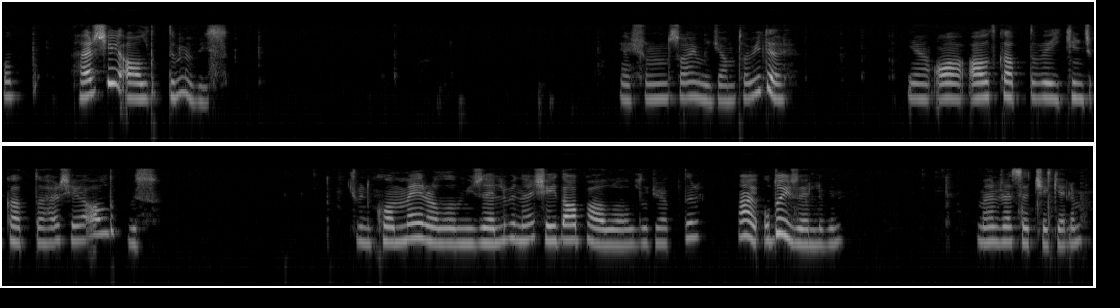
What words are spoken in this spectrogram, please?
Hop. Her şeyi aldık değil mi biz? Ya şunu saymayacağım tabii de. Yani alt katta ve ikinci katta her şeyi aldık biz. Şimdi conveyor alalım 150 bine. Şey daha pahalı olacaktır. Ha o da 150 bin. Hemen reset çekelim.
